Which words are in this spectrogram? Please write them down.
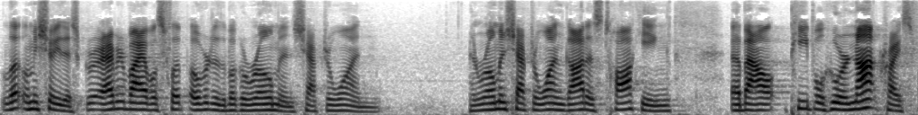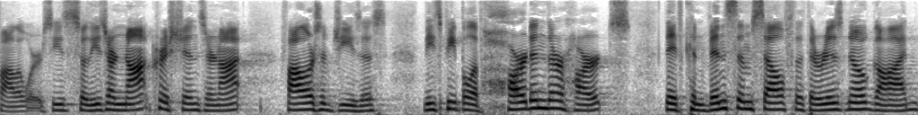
Let, let, me show you this. Grab your Bibles, flip over to the book of Romans, chapter 1. In Romans chapter 1, God is talking about people who are not Christ followers. These, so these are not Christians, they're not followers of Jesus. These people have hardened their hearts. They've convinced themselves that there is no God.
